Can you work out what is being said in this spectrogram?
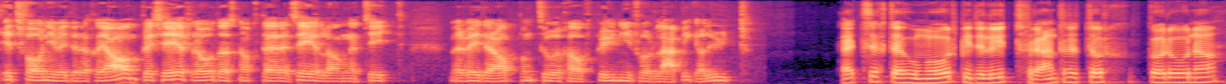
jetzt fange ich wieder ein bisschen an und bin sehr froh, dass nach dieser sehr langen Zeit man wieder ab und zu auf die Bühne vor lebenden Leuten. Hat sich der Humor bei den Leuten verändert durch Corona?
